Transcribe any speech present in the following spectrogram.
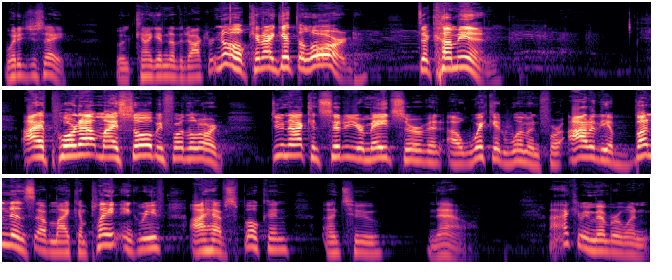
What did you say? Well, can I get another doctor? No, can I get the Lord to come in? I have poured out my soul before the Lord. Do not consider your maidservant a wicked woman, for out of the abundance of my complaint and grief I have spoken unto now. I can remember when,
